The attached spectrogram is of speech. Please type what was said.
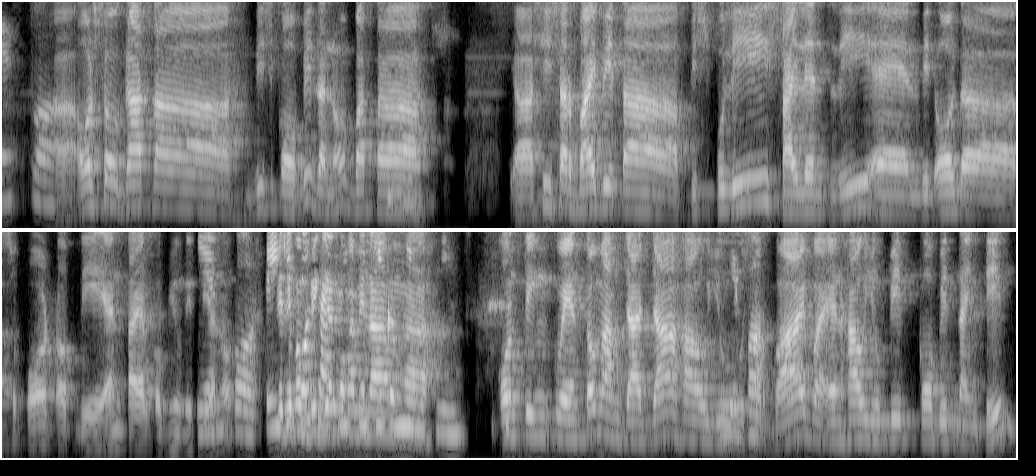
Yes po. uh, also got uh, this COVID, ano? But uh, uh, she survived it uh, peacefully, silently, and with all the support of the entire community. Yes ano? po. Thank Pwede you po sa mo kami ng, ah, community. Konting kwento, Ma'am Jaja, how you survive and how you beat COVID-19?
